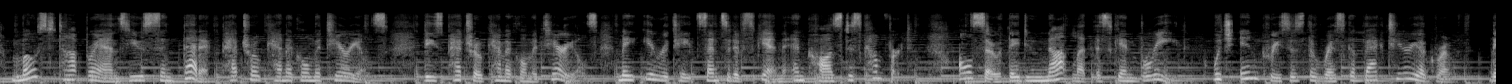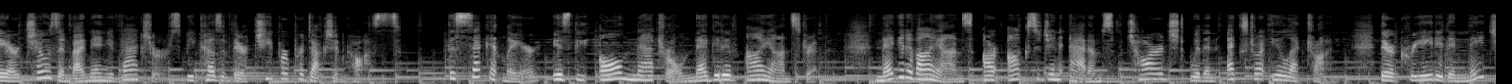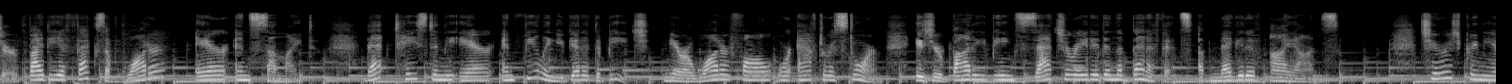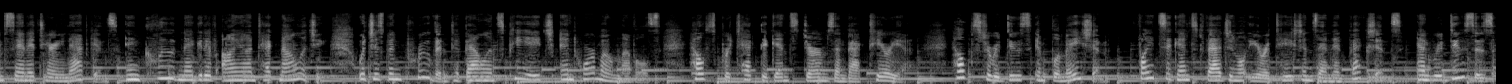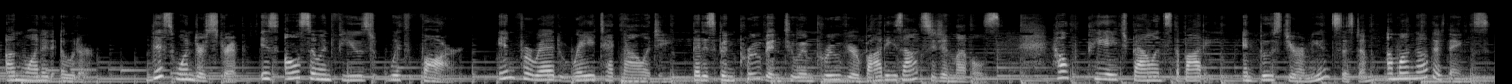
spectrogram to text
Most top brands use synthetic petrochemical materials. These petrochemical materials may irritate sensitive skin and cause discomfort. Also, they do not let the skin breathe, which increases the risk of bacteria growth. They are chosen by manufacturers because of their cheaper production costs. The second layer is the all-natural negative ion strip. Negative ions are oxygen atoms charged with an extra electron. They're created in nature by the effects of water, air, and sunlight. That taste in the air and feeling you get at the beach, near a waterfall, or after a storm is your body being saturated in the benefits of negative ions. Cherish Premium Sanitary Napkins include negative ion technology, which has been proven to balance pH and hormone levels, helps protect against germs and bacteria, helps to reduce inflammation, fights against vaginal irritations and infections, and reduces unwanted odor. This Wonder Strip is also infused with FAR, infrared ray technology that has been proven to improve your body's oxygen levels, help pH balance the body, and boost your immune system, among other things.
